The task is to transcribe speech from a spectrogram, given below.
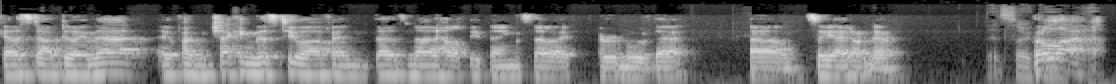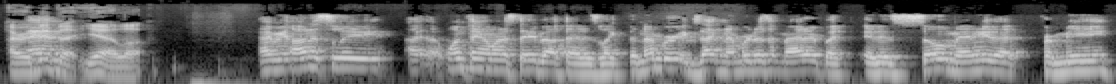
got to stop doing that. If I'm checking this too often, that's not a healthy thing. So I, I remove that. Um, so yeah, I don't know. That's so but cool. a lot. I remember, and, yeah, a lot. I mean, honestly, I, one thing I want to say about that is like the number, exact number doesn't matter, but it is so many that for me,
